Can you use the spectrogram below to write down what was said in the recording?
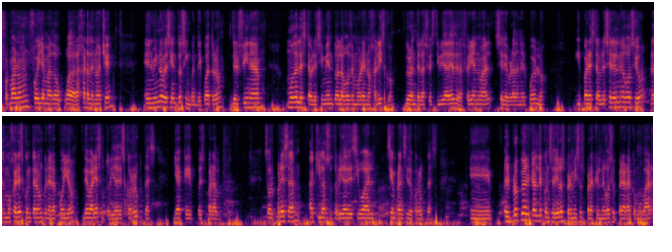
formaron fue llamado Guadalajara de Noche. En 1954, Delfina muda el establecimiento a Lagos de Moreno, Jalisco, durante las festividades de la feria anual celebrada en el pueblo. Y para establecer el negocio, las mujeres contaron con el apoyo de varias autoridades corruptas, ya que, pues para sorpresa, aquí las autoridades igual siempre han sido corruptas. Eh, el propio alcalde concedió los permisos para que el negocio operara como bar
